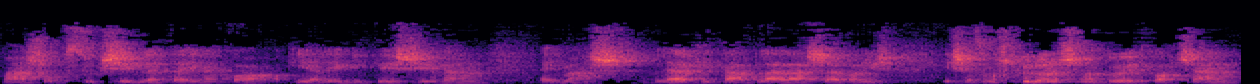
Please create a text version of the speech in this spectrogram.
mások szükségleteinek a kielégítésében, egymás lelki táplálásában is, és ez most különösen a bőjt kapcsán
